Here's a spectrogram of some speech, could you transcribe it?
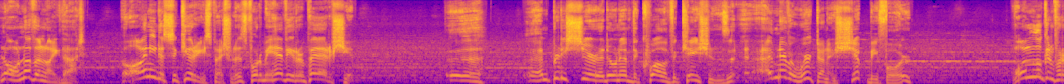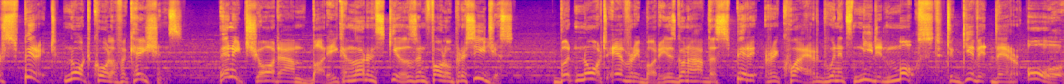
no, nothing like that. I need a security specialist for my heavy repair ship. Uh, I'm pretty sure I don't have the qualifications. I've never worked on a ship before. I'm looking for spirit, not qualifications. Any goddamn body can learn skills and follow procedures. But not everybody is gonna have the spirit required when it's needed most to give it their all.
